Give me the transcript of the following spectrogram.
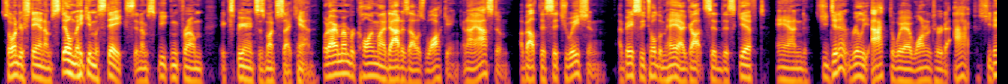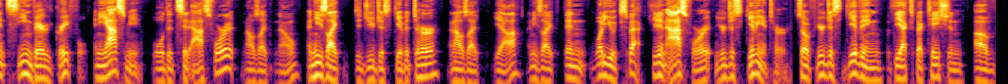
So understand, I'm still making mistakes and I'm speaking from experience as much as I can. But I remember calling my dad as I was walking and I asked him about this situation. I basically told him, hey, I got Syd this gift and she didn't really act the way I wanted her to act. She didn't seem very grateful. And he asked me, Well, did Syd ask for it? And I was like, No. And he's like, Did you just give it to her? And I was like, Yeah. And he's like, Then what do you expect? She didn't ask for it. You're just giving it to her. So if you're just giving with the expectation of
